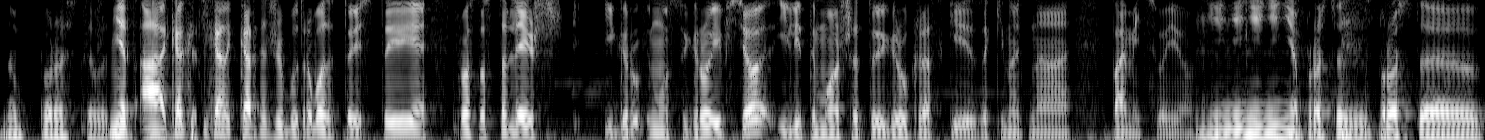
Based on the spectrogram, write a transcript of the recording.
Ну просто вот... Нет, а как эти картриджи будут работать? То есть ты просто вставляешь игру, ну, с игрой и все, или ты можешь эту игру краски закинуть на память свою? Не-не-не-не, просто, просто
